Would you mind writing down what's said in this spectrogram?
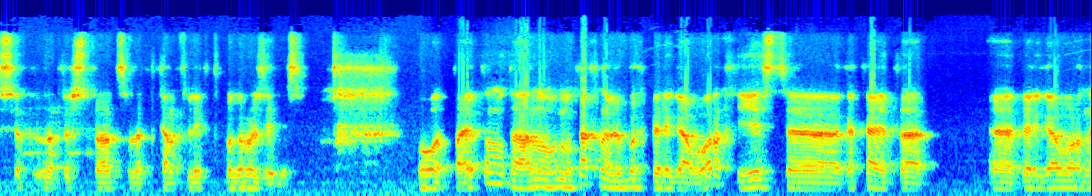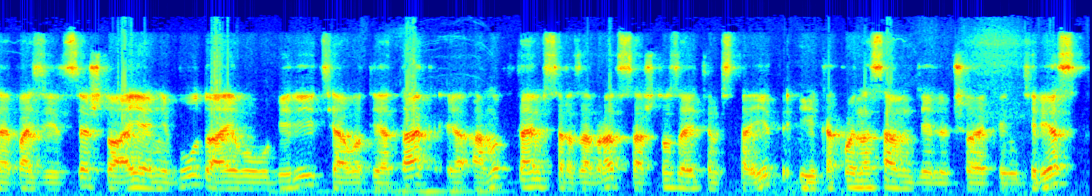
э, в эту ситуацию, в этот конфликт погрузились. Вот, поэтому, да, ну, ну как на любых переговорах, есть э, какая-то переговорная позиция, что а я не буду, а его уберите, а вот я так, а мы пытаемся разобраться, а что за этим стоит и какой на самом деле у человека интерес,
